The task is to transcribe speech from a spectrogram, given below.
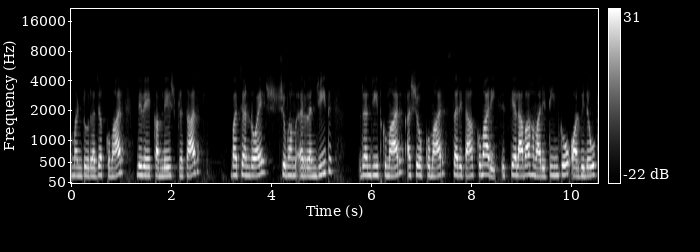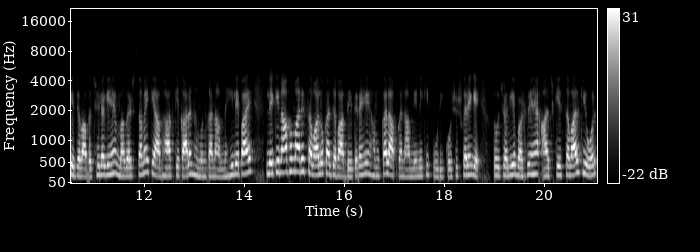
मंटू रजक कुमार, विवेक कमलेश प्रसाद, बच्चन रॉय, शुभम रंजीत रंजीत कुमार, अशोक कुमार, सरिता कुमारी। इसके अलावा हमारी टीम को और भी लोगों के जवाब अच्छे लगे हैं, मगर समय के अभाव के कारण हम उनका नाम नहीं ले पाए। लेकिन आप हमारे सवालों का जवाब देते रहे, हम कल आपका नाम लेने की पूरी कोशिश करेंगे। तो चलिए बढ़ते हैं आज के सवाल की ओर।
